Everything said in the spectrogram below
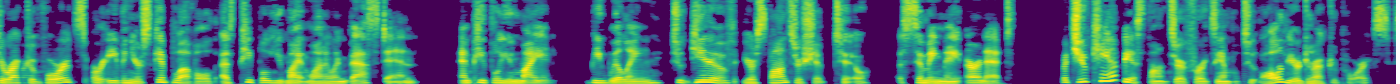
direct reports or even your skip level as people you might want to invest in and people you might be willing to give your sponsorship to, assuming they earn it. But you can't be a sponsor, for example, to all of your direct reports.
